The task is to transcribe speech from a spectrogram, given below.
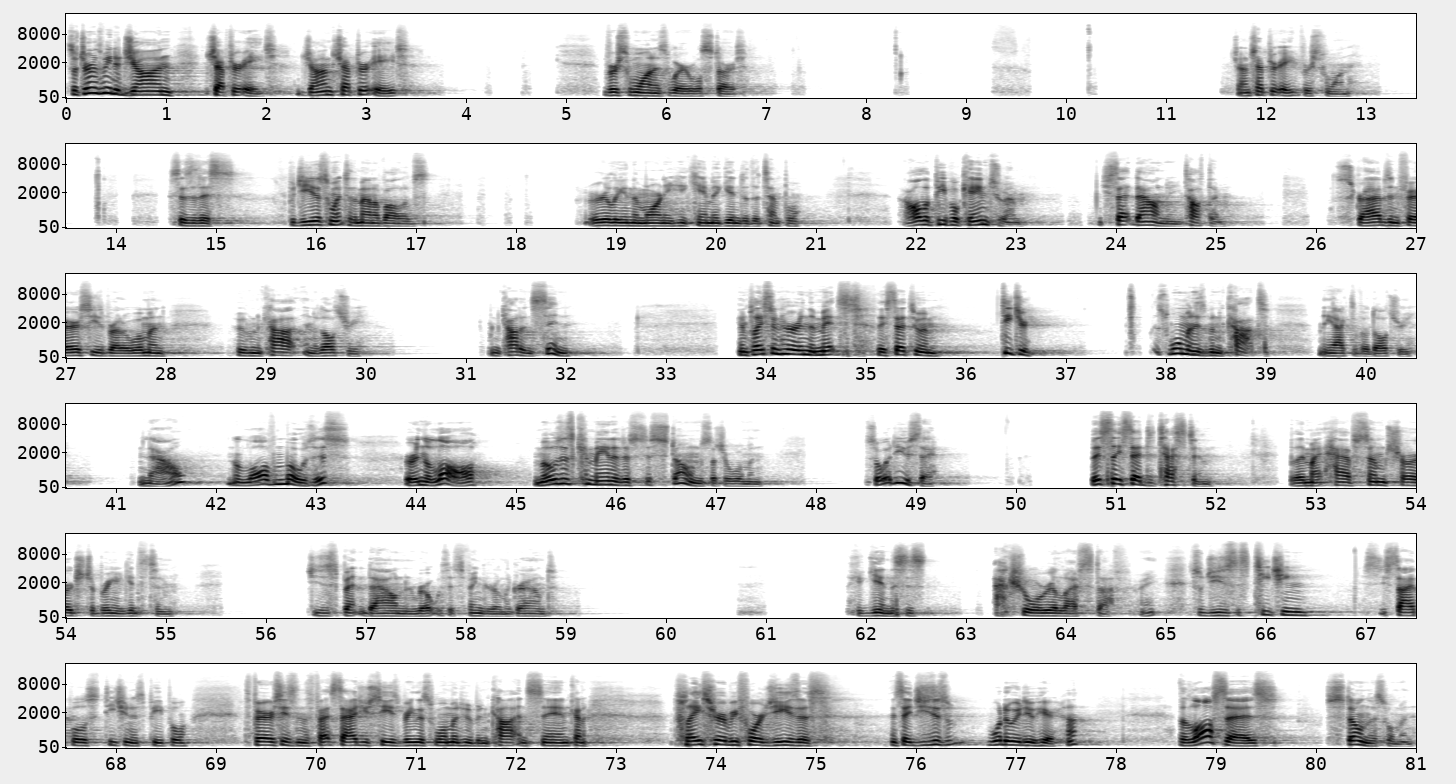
So turn with me to John chapter 8. John chapter 8, verse 1 is where we'll start. John chapter 8, verse 1 says this But Jesus went to the Mount of Olives. Early in the morning, he came again to the temple. All the people came to him. He sat down and he taught them. Scribes and Pharisees brought a woman who had been caught in adultery, been caught in sin. And placing her in the midst, they said to him, Teacher, this woman has been caught in the act of adultery. Now, in the law of Moses, or in the law, Moses commanded us to stone such a woman. So what do you say? This they said to test him, that they might have some charge to bring against him. Jesus bent down and wrote with his finger on the ground. Like again, this is actual real life stuff, right? So Jesus is teaching his disciples, teaching his people. The Pharisees and the Sadducees bring this woman who'd been caught in sin, kind of place her before Jesus and say, Jesus, what do we do here? Huh? The law says, stone this woman.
